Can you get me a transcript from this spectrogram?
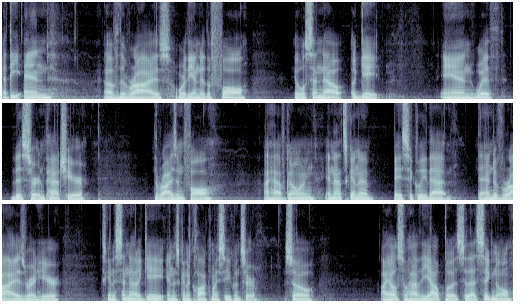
at the end of the rise or the end of the fall, it will send out a gate. And with this certain patch here, the rise and fall I have going, and that's to basically that the end of rise right here is to send out a gate and it's to clock my sequencer. So I also have the output, so that signal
